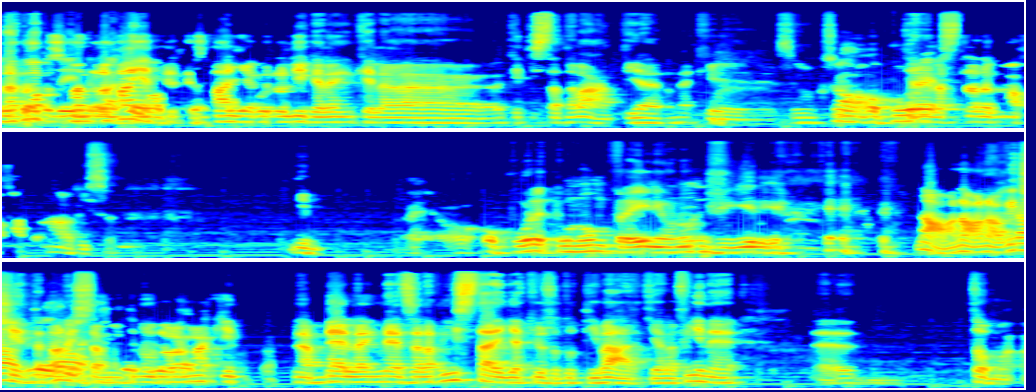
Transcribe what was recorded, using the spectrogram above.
la Cops quando la fai è perché sbaglia quello lì che, che, la, che ti sta davanti, eh. non è che se, se no, oppure la strada come ha fatto Norris. Dimmi. Eh, oppure tu non freni o non giri. no, no, no, che no, c'entra? Norris ha mantenuto la macchina bella in mezzo alla pista e gli ha chiuso tutti i varchi. Alla fine, eh, insomma,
